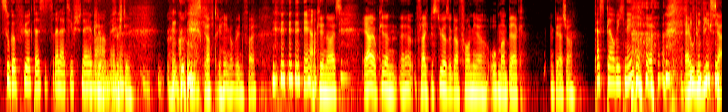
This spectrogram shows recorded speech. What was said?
zugeführt, dass es relativ schnell war am Okay, Ende. verstehe. Gutes Krafttraining auf jeden Fall. ja. Okay, nice. Ja, okay, dann äh, vielleicht bist du ja sogar vor mir oben am Berg in Berger. Das glaube ich nicht. Ja, gut, du wiegst ja.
